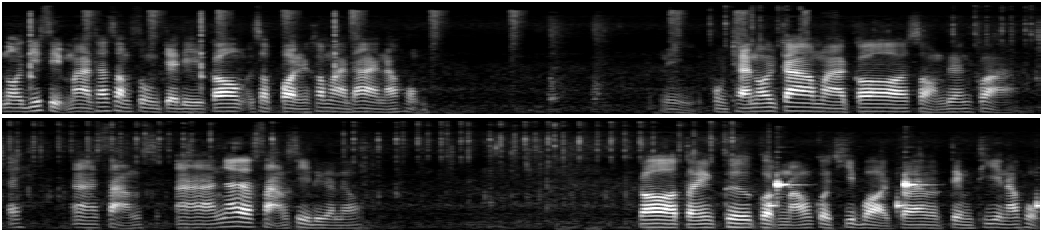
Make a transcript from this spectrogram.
โน้ตยี่สิบมา ถ้าซัมซุงใจดีก็สปอนเข้ามาได้นะผม นี่ผมใช้โน้ตเก้ามาก็สองเดือนกว่า เอ้ยอ่าสามอ่า น่าจะสามสี่เดือนแล้ว ก็ตอนนี้คือกดเมาส์กดคีย์บอร์ดก็เต็มที่นะผม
